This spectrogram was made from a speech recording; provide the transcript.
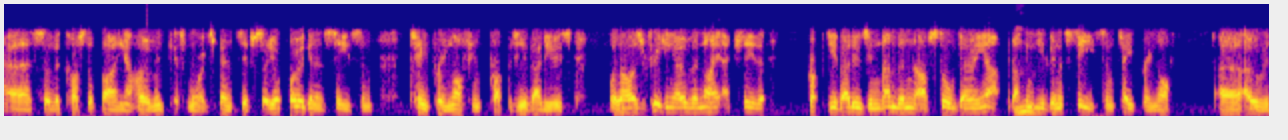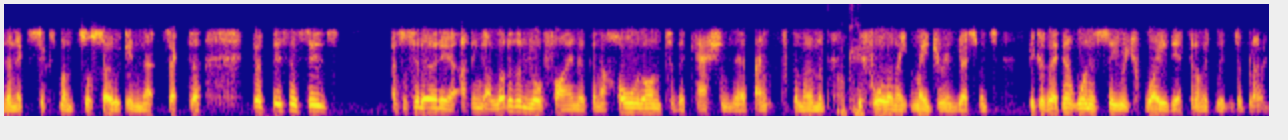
Uh, so the cost of buying a home gets more expensive. So you're probably going to see some tapering off in property values. Although I was reading overnight, actually, that property values in London are still going up. But I think mm. you're going to see some tapering off uh, over the next six months or so in that sector. But businesses, as I said earlier, I think a lot of them you'll find are going to hold on to the cash in their bank at the moment okay. before they make major investments because they don't want to see which way the economic winds are blowing.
